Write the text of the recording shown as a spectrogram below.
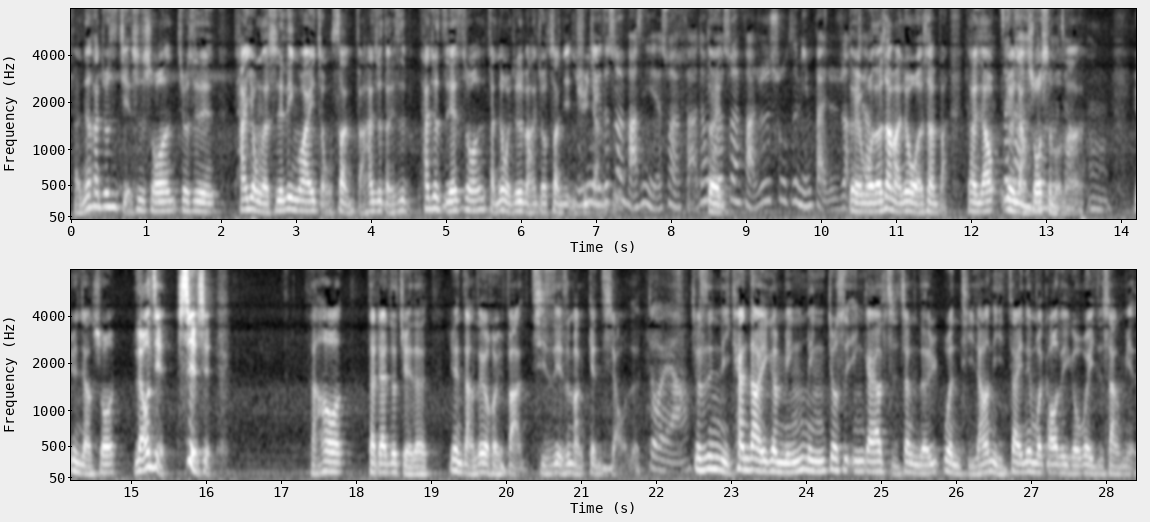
反正他就是解释说，就是他用的是另外一种算法，他就等于是他就直接说，反正我就是把它就算进去这样。你的算法是你的算法，但我的算法就是数字明摆就是这样。对我的算法就是我的算法。然后你知道院长说什么吗？嗯，院长说了解，谢谢。然后大家就觉得院长这个回法其实也是蛮更小的。对啊，就是你看到一个明明就是应该要指正的问题，然后你在那么高的一个位置上面，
